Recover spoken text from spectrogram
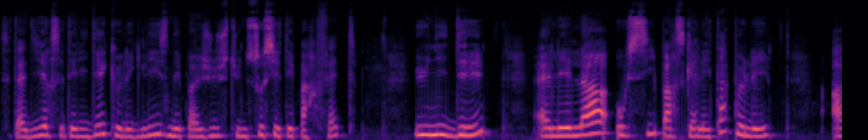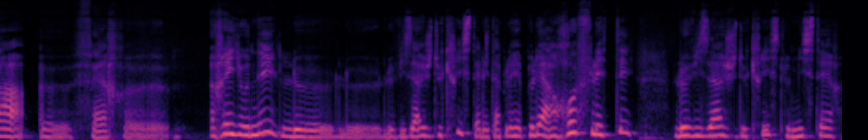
C'est-à-dire, c'était l'idée que l'Église n'est pas juste une société parfaite, une idée, elle est là aussi parce qu'elle est appelée à euh, faire euh, rayonner le, le, visage du Christ. Elle est appelée, appelée, à refléter le visage du Christ. Le mystère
